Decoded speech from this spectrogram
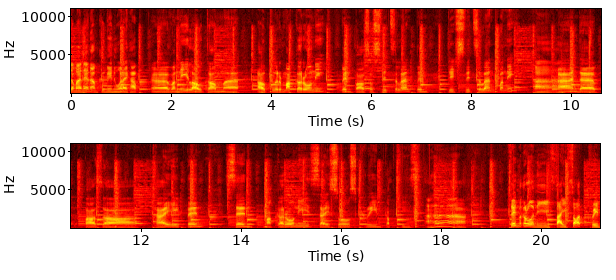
จะมาแนะนำคือเมนูอะไรครับ เอ่อวันนี้เราทำอัลเปอ ร์มักกะโรนีเป็นภาษาสวิตเซอร์แลนด์เป็นดิชสวิตเซอร์แลนด์วันนี้ อ่า and เอ่อภาษาไทยเป็นเส้นมักกะโรนีใส่ซอสครีมกับชีส อ่า เส้นมักกะโรนีใส่ซอสครีม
